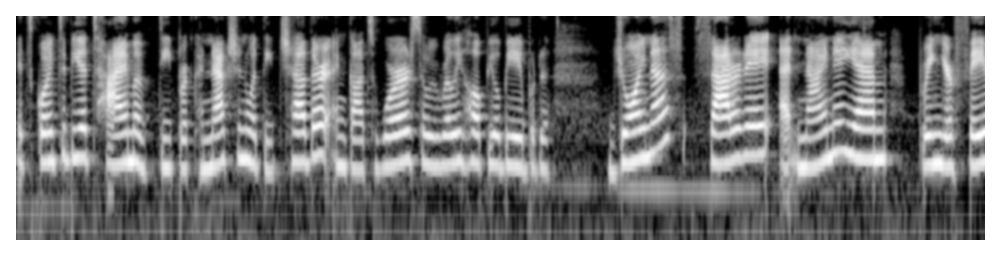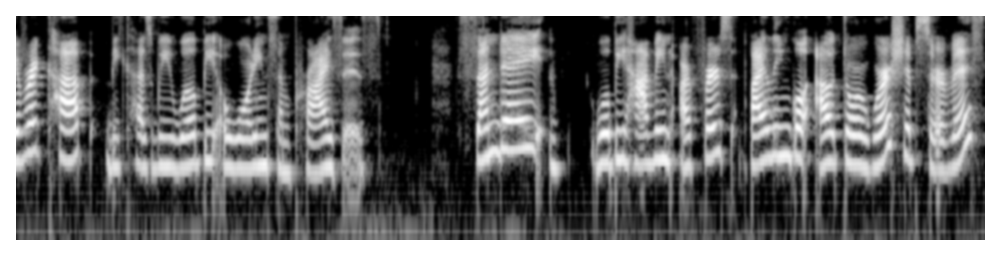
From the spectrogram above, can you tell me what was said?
It's going to be a time of deeper connection with each other and God's Word. So we really hope you'll be able to join us Saturday at 9 a.m. Bring your favorite cup because we will be awarding some prizes. Sunday, we'll be having our first bilingual outdoor worship service.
